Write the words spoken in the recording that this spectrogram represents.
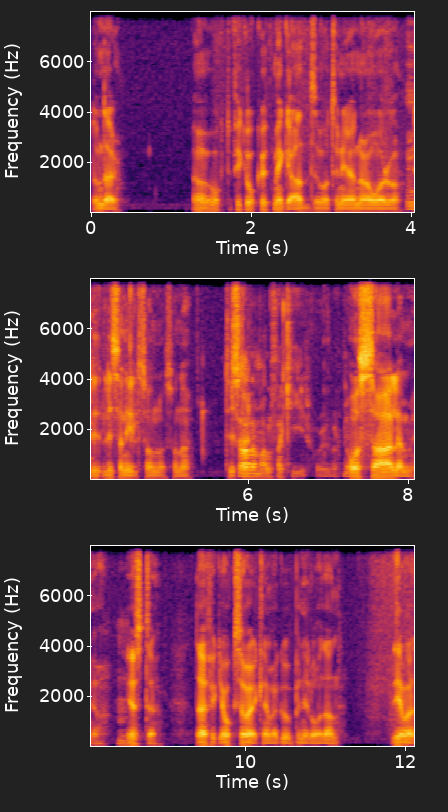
De där. Ja, jag fick åka ut med Gadd och turnera några år och Mm. Li- Lisa Nilsson och sådana typer. Salem Al Fakir har du varit med Och Salem, ja. Mm. Just det. Där fick jag också verkligen vara gubben i lådan. Det var,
